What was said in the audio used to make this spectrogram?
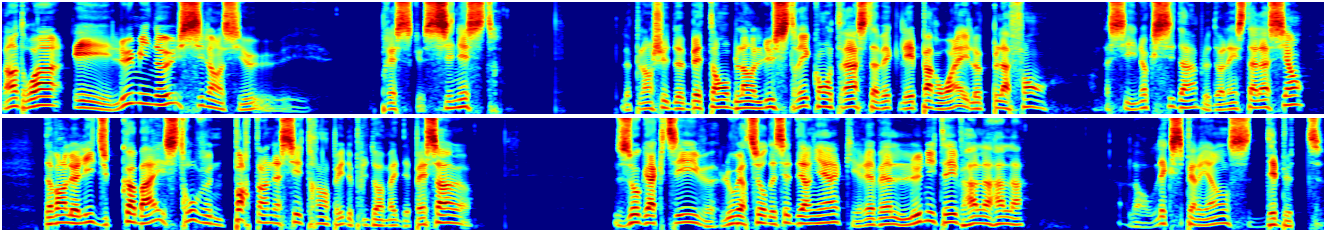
L'endroit est lumineux, silencieux et presque sinistre. Le plancher de béton blanc lustré contraste avec les parois et le plafond en acier inoxydable de l'installation. Devant le lit du cobaye se trouve une porte en acier trempé de plus d'un mètre d'épaisseur. Zog active l'ouverture de cette dernière qui révèle l'unité Valhalla. Alors l'expérience débute.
